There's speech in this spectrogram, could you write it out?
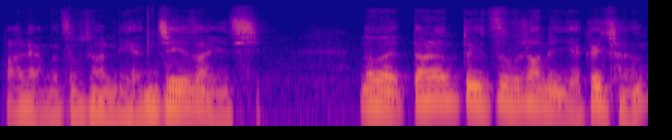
把两个字符串连接在一起。那么，当然对于字符串呢，也可以乘，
